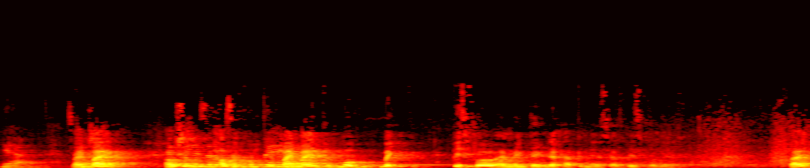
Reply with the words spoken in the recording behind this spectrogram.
Yeah. So my mind. How to, how to my mind to more, make peaceful and maintain the happiness and peacefulness. Right?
